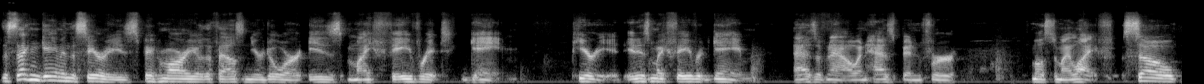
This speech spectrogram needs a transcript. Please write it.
The second game in the series, Paper Mario The Thousand Year Door, is my favorite game. Period. It is my favorite game as of now and has been for most of my life. So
